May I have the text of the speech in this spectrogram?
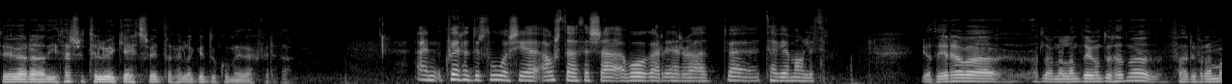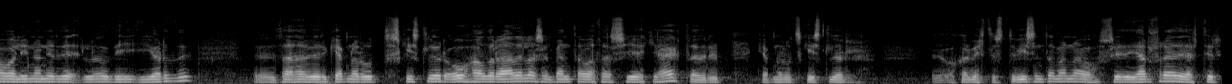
þegar að í þessu tilviki eitt sveitafélag getur komið vekk fyrir það. En hver heldur þú að sé ástæða þess að vogar eru að tefja málið? Já, þeir hafa allavega landegundur þarna farið fram á að línan er lögði í jörðu Eh, það hafi verið gefnar út skýslur óháður aðila sem benda á að það sé ekki hægt. Það hafi verið gefnar út skýslur eh, okkar virtustu vísindamanna á sviði jarðfræði eftir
